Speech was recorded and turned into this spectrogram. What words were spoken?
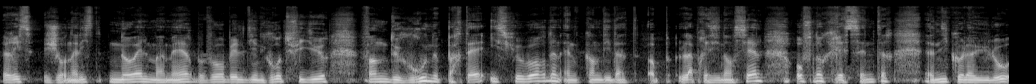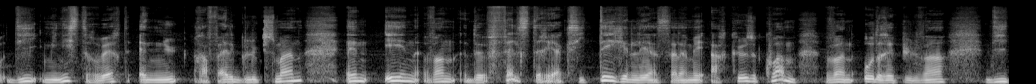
Er is journalist Noël Mamère bijvoorbeeld, die een groot figuur van de Groene Partij is geworden en kandidaat op la présidentielle. Of nog recenter, Nicolas Hulot, die minister werd en nu Raphaël Glucksmann En een van de felste reacties tegen Lea Salamé, haar kwam van Audrey Pulvar, die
